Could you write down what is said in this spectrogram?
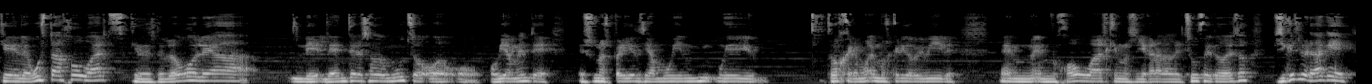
que le gusta Hogwarts, que desde luego le ha, le, ha interesado mucho, o, obviamente es una experiencia muy, muy, todos queremos, hemos querido vivir en, en Hogwarts, que nos llegara la lechuza y todo eso. Sí que es verdad que,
